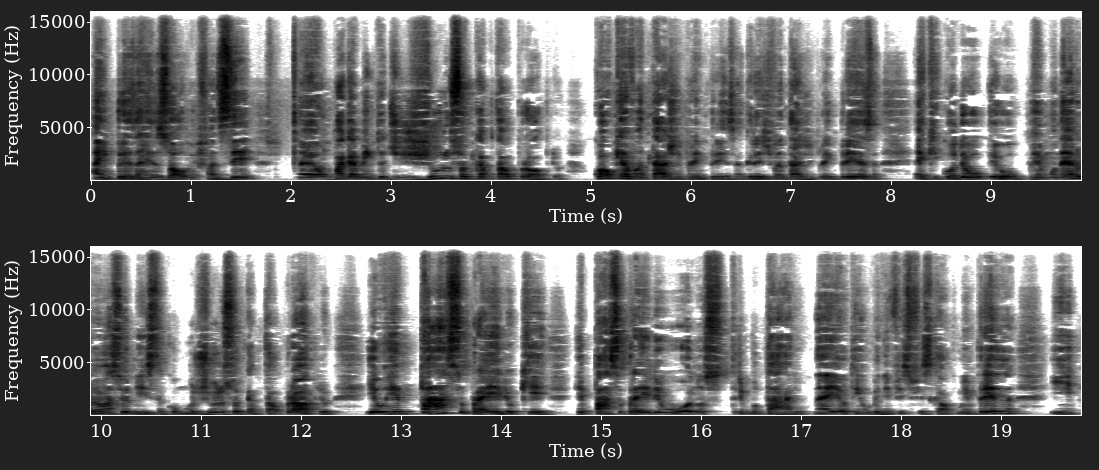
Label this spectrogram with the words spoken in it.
a empresa resolve fazer é, um pagamento de juros sobre capital próprio. Qual que é a vantagem para a empresa? A grande vantagem para a empresa é que quando eu, eu remunero meu acionista como juros sobre capital próprio, eu repasso para ele o quê? Repasso para ele o ônus tributário. Né? Eu tenho um benefício fiscal como empresa e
